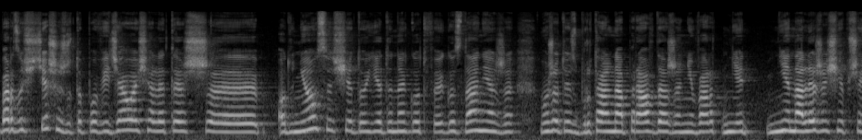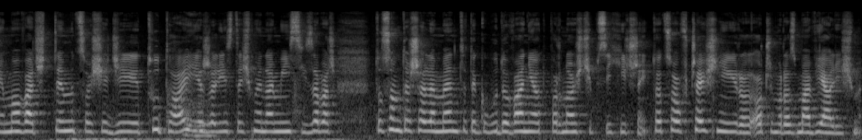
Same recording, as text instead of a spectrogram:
Bardzo się cieszę, że to powiedziałeś, ale też e, odniosę się do jednego Twojego zdania, że może to jest brutalna prawda, że nie, war- nie, nie należy się przejmować tym, co się dzieje tutaj, mhm. jeżeli jesteśmy na misji. Zobacz, to są też elementy tego budowania odporności psychicznej. To, co wcześniej, o czym rozmawialiśmy,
